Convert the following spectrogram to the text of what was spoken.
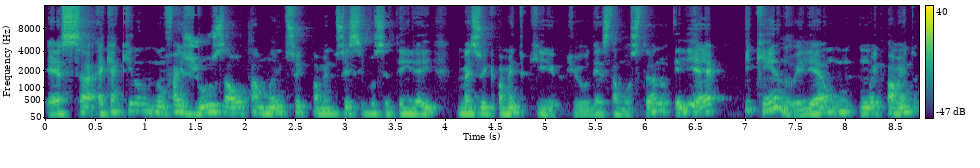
essa é que aqui não, não faz jus ao tamanho do seu equipamento. Não sei se você tem aí, mas o equipamento que, que o Denis está mostrando, ele é pequeno, ele é um, um, equipamento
